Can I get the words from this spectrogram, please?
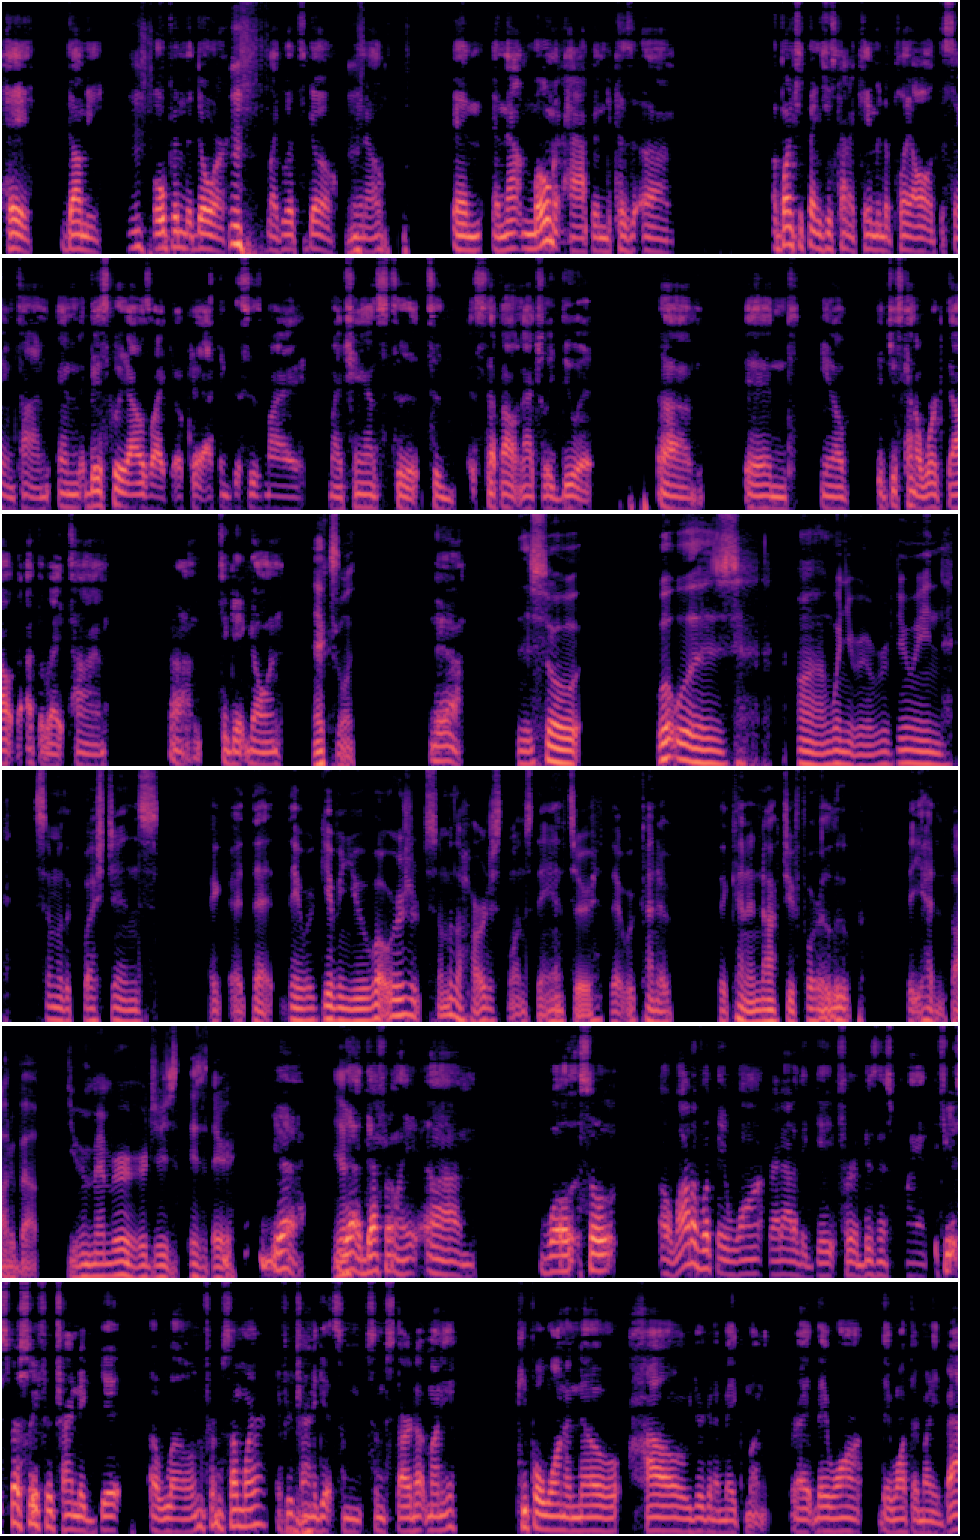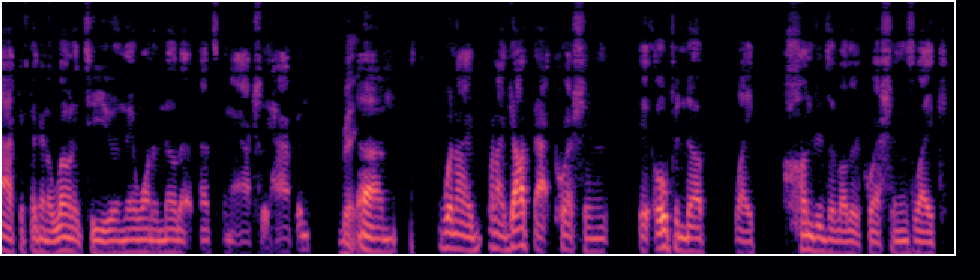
"Hey, dummy, mm. open the door, like let's go, you know. And and that moment happened because um, a bunch of things just kind of came into play all at the same time. And basically, I was like, okay, I think this is my my chance to to step out and actually do it. Um, and you know, it just kind of worked out at the right time um, to get going. Excellent. Yeah. So, what was uh, when you were reviewing some of the questions uh, that they were giving you? What were some of the hardest ones to answer that were kind of that kind of knocked you for a loop that you hadn't thought about? Do you remember, or just is there? Yeah, yeah, yeah definitely. Um, well, so a lot of what they want right out of the gate for a business plan, if you especially if you're trying to get a loan from somewhere, if you're mm-hmm. trying to get some some startup money, people want to know how you're going to make money, right? They want they want their money back if they're going to loan it to you, and they want to know that that's going to actually happen. Right. Um, when I when I got that question, it opened up like hundreds of other questions, like,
